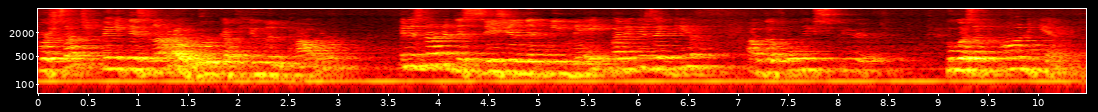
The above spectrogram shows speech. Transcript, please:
For such faith is not a work of human power. It is not a decision that we make, but it is a gift of the Holy Spirit who was upon him,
